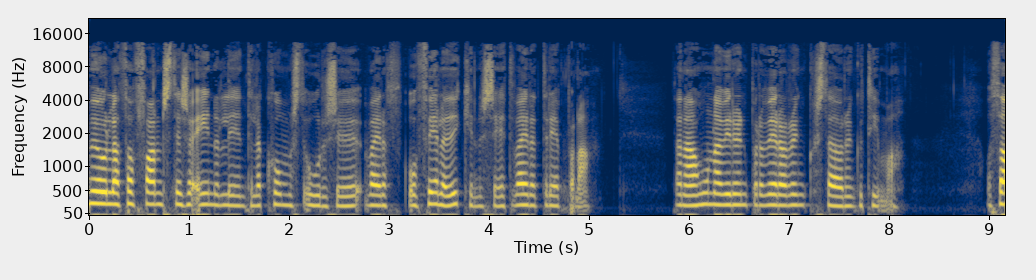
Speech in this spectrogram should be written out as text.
mögulega þá fannst þessu eina liðin til að komast úr þessu væri, og fela aukynni sitt væri að drepa hana. Þannig að hún hafi raun bara verið á röngu stað á röngu tíma. Og þá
